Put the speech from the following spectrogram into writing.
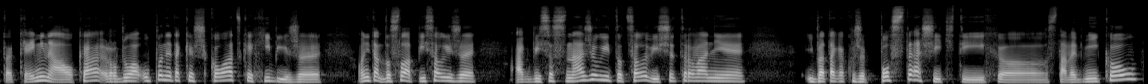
tá kriminálka robila úplne také školácké chyby, že oni tam doslova písali, že ak by sa snažili to celé vyšetrovanie iba tak akože postrašiť tých stavebníkov,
